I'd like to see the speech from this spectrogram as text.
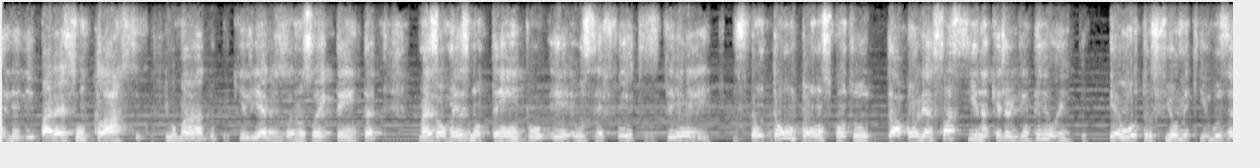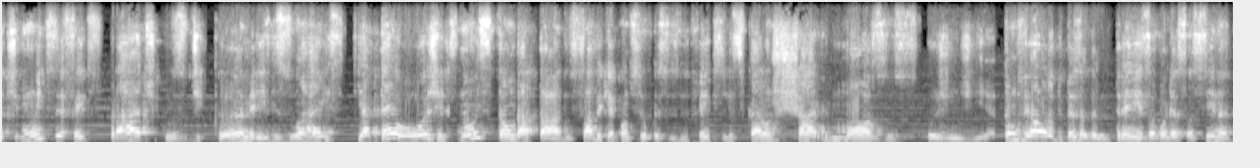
ele, ele parece um clássico filmado, porque ele é dos anos 80, mas ao mesmo tempo, os efeitos dele estão tão bons quanto o da Bolha Assassina, que é de 88 que é outro filme que usa de muitos efeitos práticos, de câmera e visuais, que até hoje eles não estão datados. Sabe o que aconteceu com esses efeitos? Eles ficaram charmosos hoje em dia. Então, vê a Hora do Pesadelo 3, A Mulher Assassina,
